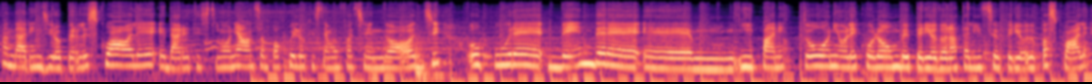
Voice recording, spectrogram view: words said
andare in giro per le scuole e dare testimonianza, un po' quello che stiamo facendo oggi, oppure vendere ehm, i panettoni o le colombe periodo natalizio e periodo pasquale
